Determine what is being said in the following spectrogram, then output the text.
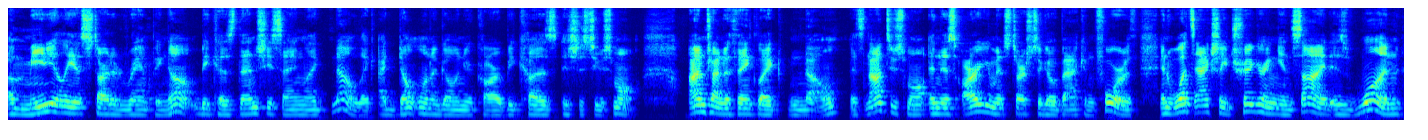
Immediately it started ramping up because then she's saying, like, no, like, I don't want to go in your car because it's just too small. I'm trying to think, like, no, it's not too small. And this argument starts to go back and forth. And what's actually triggering inside is one,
